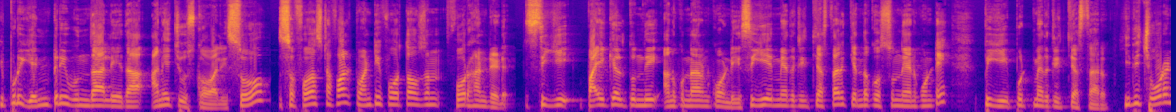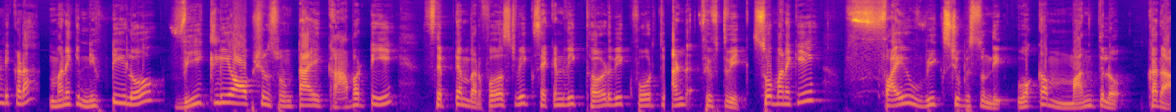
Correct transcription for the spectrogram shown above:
ఇప్పుడు ఎంట్రీ ఉందా లేదా అనే చూసుకోవాలి. So so first of all twenty four thousand four hundred CE పైకి వెళ్తుంది అనుకున్నారు అనుకోండి సిఈ మీద క్లిక్ చేస్తారు కిందకు వస్తుంది అనుకుంటే పిఈ పుట్ మీద క్లిక్ చేస్తారు. ఇది చూడండి ఇక్కడ మనకి నిఫ్టీలో వీక్లీ ఆప్షన్స్ ఉంటాయి కాబట్టి September first week second week third week fourth and fifth week so మనకి ఫైవ్ వీక్స్ చూపిస్తుంది ఒక మంత్లో కదా?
